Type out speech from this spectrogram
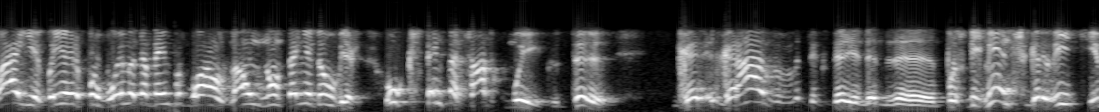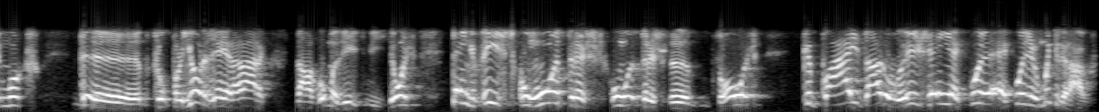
Vai haver problema também em Portugal, não, não tenha dúvidas. O que se tem passado comigo de grave, de, de, de procedimentos gravíssimos de superiores hierárquicos de algumas instituições, tenho visto com outras, com outras eh, pessoas que vai dar origem a, a coisas muito graves.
